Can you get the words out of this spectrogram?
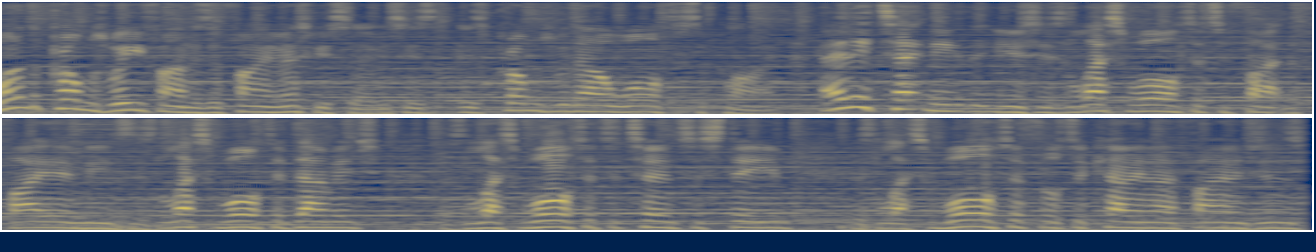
One of the problems we find as a fire and rescue service is, is problems with our water supply. Any technique that uses less water to fight the fire means there's less water damage, there's less water to turn to steam, there's less water for us to carry in our fire engines,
